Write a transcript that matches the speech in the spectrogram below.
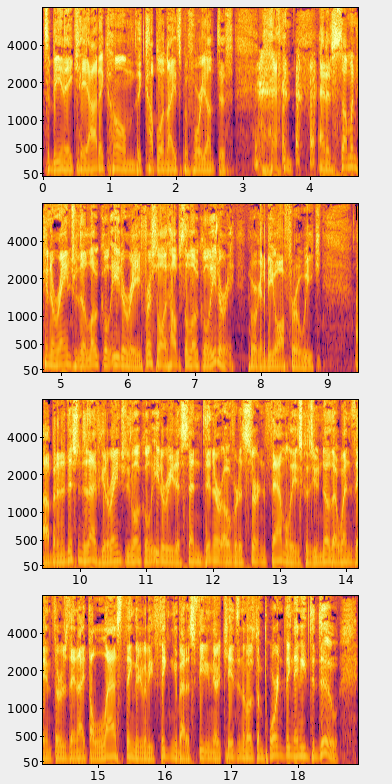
to be in a chaotic home the couple of nights before Yontif. and, and if someone can arrange with a local eatery, first of all, it helps the local eatery who are going to be off for a week. Uh, but in addition to that, if you could arrange the local eatery to send dinner over to certain families, because you know that Wednesday and Thursday night, the last thing they're going to be thinking about is feeding their kids, and the most important thing they need to do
